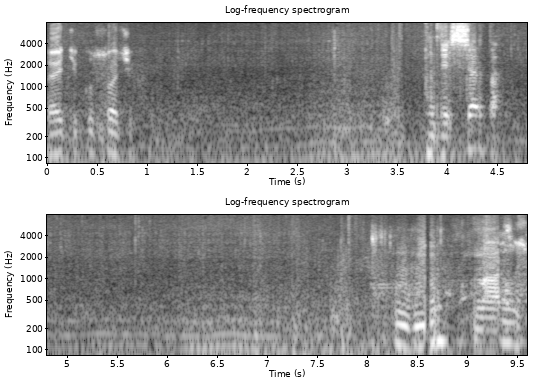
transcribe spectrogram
Дайте кусочек. Десерта. Угу. Молодцы.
